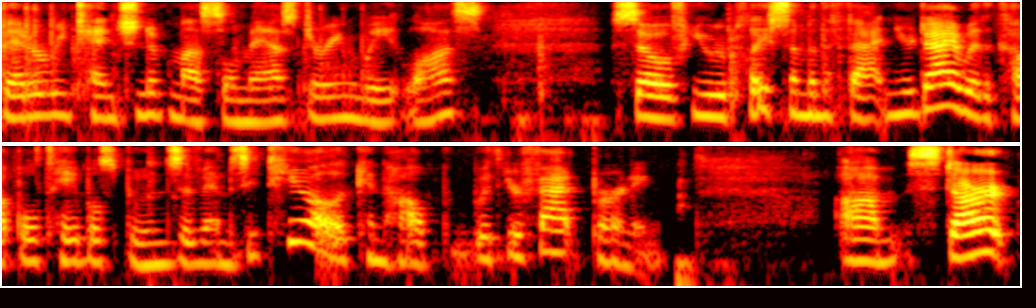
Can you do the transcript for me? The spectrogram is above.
better retention of muscle mass during weight loss. So, if you replace some of the fat in your diet with a couple tablespoons of MCT oil, it can help with your fat burning. Um, start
